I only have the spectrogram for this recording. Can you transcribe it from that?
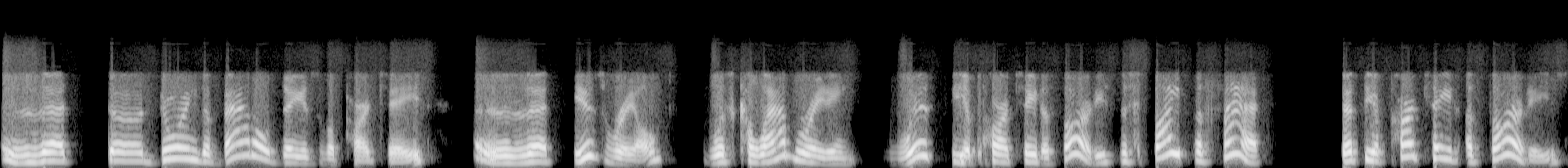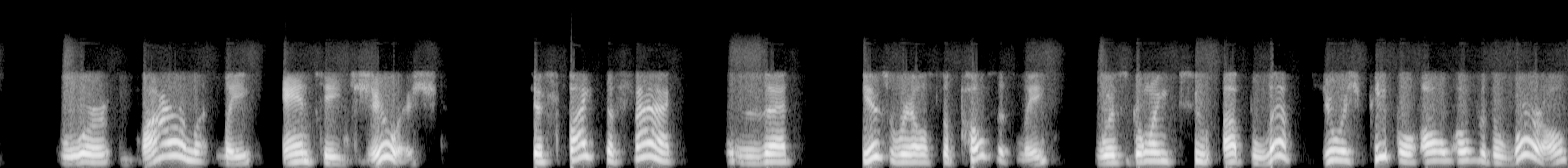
that uh, during the battle days of apartheid, that Israel was collaborating with the apartheid authorities, despite the fact that the apartheid authorities were violently anti Jewish, despite the fact that Israel supposedly was going to uplift Jewish people all over the world,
